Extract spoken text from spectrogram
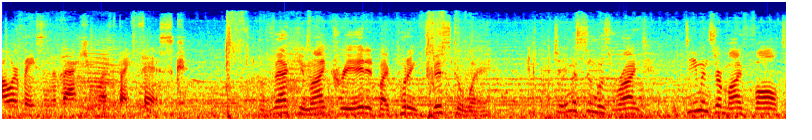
Power base in the vacuum left by Fisk. A vacuum I created by putting Fisk away. Jameson was right. The demons are my fault.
